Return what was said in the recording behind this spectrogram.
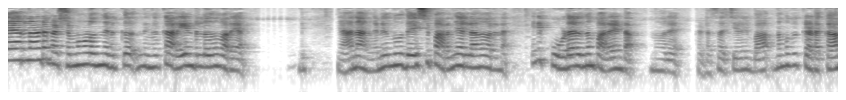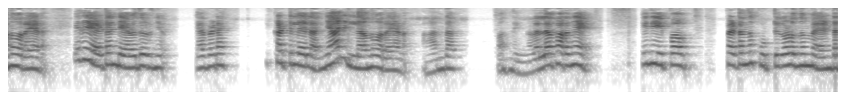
വേറെല്ലാവരുടെ വിഷമങ്ങളൊന്നും നിനക്ക് നിങ്ങൾക്ക് അറിയണ്ടല്ലോ എന്ന് പറയാം. ഞാൻ അങ്ങനെയൊന്നും ഉദ്ദേശിച്ച് പറഞ്ഞല്ല എന്ന് പറയണ ഇനി കൂടുതലൊന്നും പറയണ്ട എന്ന് പറയാം. പെട്ട സച്ചിൻ ബാ നമുക്ക് കിടക്കാന്ന് പറയാണ്. ഇത് ഏട്ടൻ ദേവത പറഞ്ഞു എവിടെ? ഈ കട്ടിലല്ല ഞാനില്ല എന്ന് പറയണം. എന്താ ആ നിങ്ങളല്ല പറഞ്ഞേ. ഇനിയിപ്പം പെട്ടെന്ന് കുട്ടികളൊന്നും വേണ്ട.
